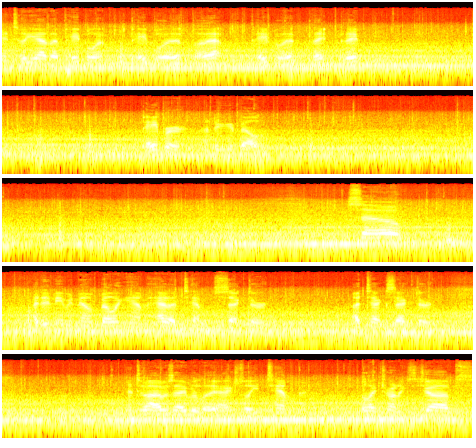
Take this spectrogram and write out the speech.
until you have that paperlet, paperlet, uh, that paperlet, paper under your belt. So, I didn't even know Bellingham had a temp sector, a tech sector, until I was able to actually temp electronics jobs.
